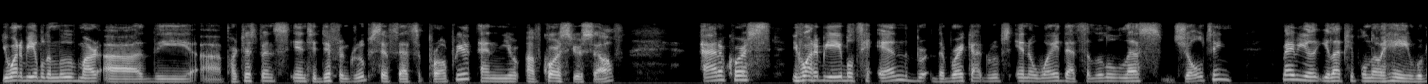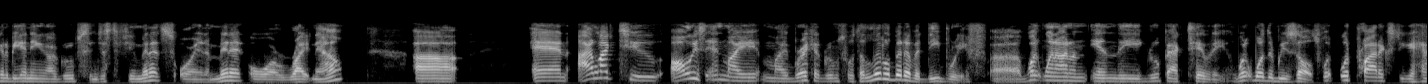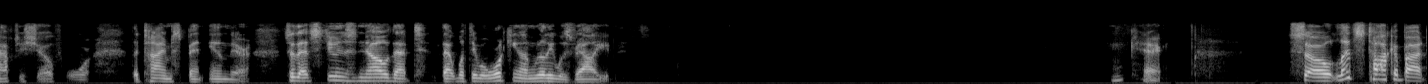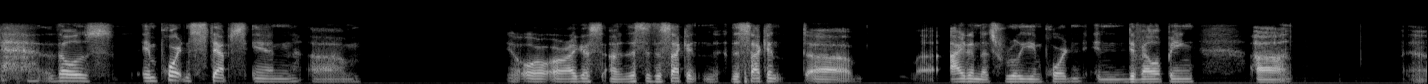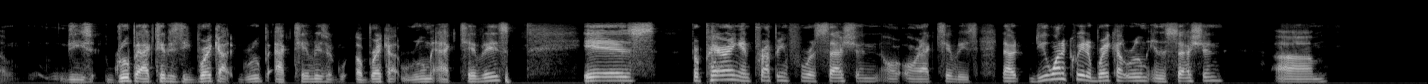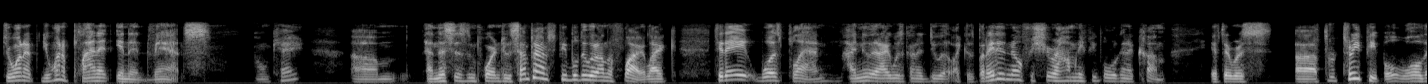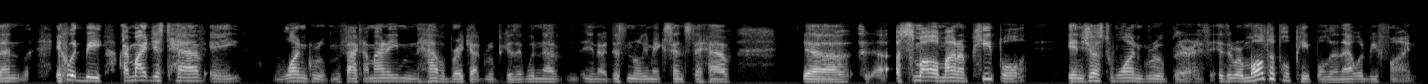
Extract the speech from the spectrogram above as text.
You want to be able to move uh, the uh, participants into different groups if that's appropriate, and you of course yourself. And of course, you want to be able to end the breakout groups in a way that's a little less jolting. Maybe you, you let people know, hey, we're going to be ending our groups in just a few minutes, or in a minute, or right now. Uh, and I like to always end my, my breakout groups with a little bit of a debrief. Uh, what went on in, in, the group activity? What were the results? What, what products do you have to show for the time spent in there? So that students know that, that what they were working on really was valued. Okay. So let's talk about those important steps in um, or, or I guess uh, this is the second the second uh, item that's really important in developing uh, um, these group activities, the breakout group activities or, or, breakout room activities, is preparing and prepping for a session or, or activities. Now, do you want to create a breakout room in the session? Um, do you want to you want to plan it in advance? Okay. Um, and this is important too. Sometimes people do it on the fly. Like today was planned. I knew that I was going to do it like this, but I didn't know for sure how many people were going to come. If there was uh, th three people, well then it would be. I might just have a one group. In fact, I might even have a breakout group because it wouldn't have. You know, it doesn't really make sense to have uh, a small amount of people in just one group there. If, if there were multiple people, then that would be fine.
